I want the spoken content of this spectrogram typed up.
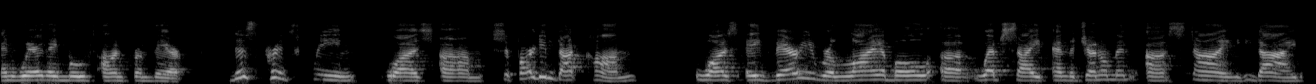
and where they moved on from there. This print screen was um, Sephardim.com was a very reliable uh, website and the gentleman uh, Stein, he died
